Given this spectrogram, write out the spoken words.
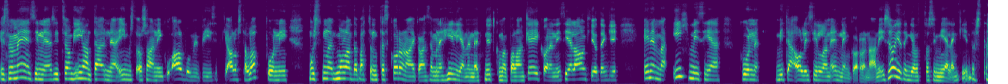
Ja sitten mä menen sinne ja sitten se onkin ihan täynnä ja ihmiset osaa niinku albumibiisitkin alusta loppuun. Niin musta tuntuu, että mulla on tapahtunut tässä korona-aikaan semmoinen hiljainen, että nyt kun mä palaan keikoille, niin siellä onkin jotenkin enemmän ihmisiä kuin mitä oli silloin ennen koronaa. Niin se on jotenkin ollut tosi mielenkiintoista.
